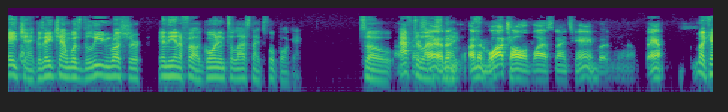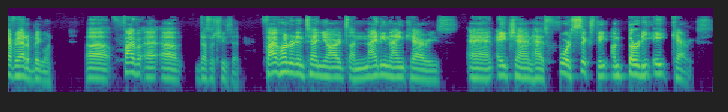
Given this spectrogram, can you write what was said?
Achane because Achane was the leading rusher in the NFL going into last night's football game. So after gonna say, last I night, didn't, I didn't watch all of last night's game, but you know, damn. McCaffrey had a big one. Uh, five. Uh, uh, that's what she said. Five hundred and ten yards on ninety nine carries, and Achane has four sixty on thirty eight carries.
